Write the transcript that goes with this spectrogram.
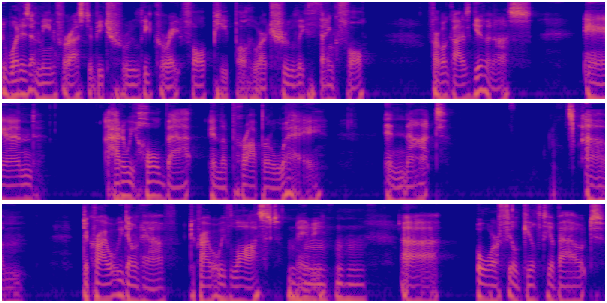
What does it mean for us to be truly grateful people who are truly thankful for what God has given us? And how do we hold that in the proper way and not um, decry what we don't have, decry what we've lost, maybe, Mm-hmm. uh, or feel guilty about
